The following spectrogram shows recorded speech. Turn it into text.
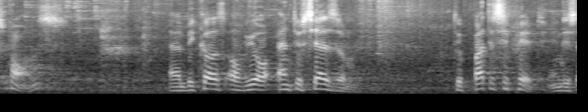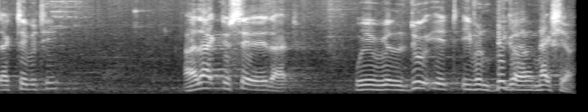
response and because of your enthusiasm to participate in this activity, I like to say that we will do it even bigger next year.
